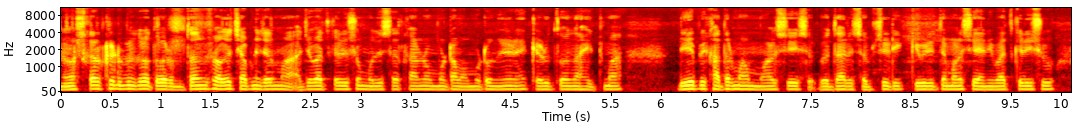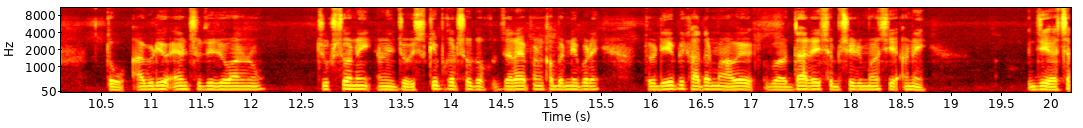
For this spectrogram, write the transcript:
નમસ્કાર ખેડૂત મિત્રો, તમારું બધાનું સ્વાગત છે. આપણી ચેનલમાં આજે વાત કરીશું મોદી સરકારનો મોટામાં મોટો નિર્ણય. ખેડૂતોના હિતમાં ડીએપી ખાતરમાં મળશે વધારે સબસિડી કેવી રીતે મળશે એની વાત કરીશું. તો આ વીડિયો એન્ડ સુધી જોવાનું ચૂકશો નહીં અને જો સ્કીપ કરશો તો જરાય પણ ખબર નહીં પડે. તો ડીએપી ખાતરમાં હવે વધારે સબસિડી મળશે અને જે અછત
